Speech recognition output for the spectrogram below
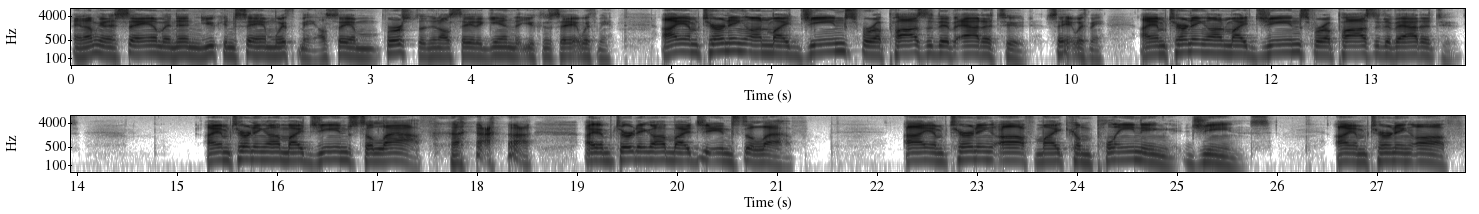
And I'm going to say them, and then you can say them with me. I'll say them first, and then I'll say it again that you can say it with me. I am turning on my genes for a positive attitude. Say it with me. I am turning on my genes for a positive attitude. I am turning on my genes to laugh. I am turning on my genes to laugh. I am turning off my complaining genes. I am turning off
